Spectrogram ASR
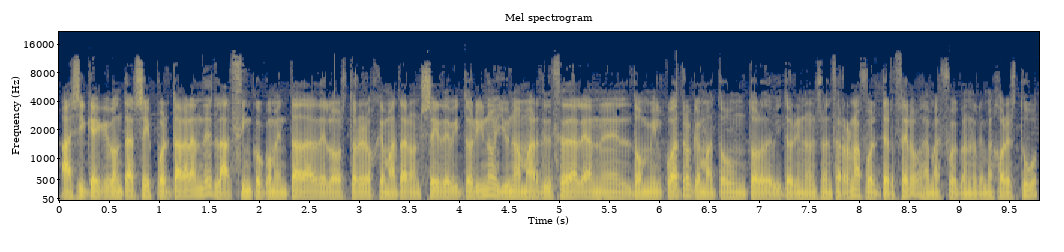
Así que hay que contar seis puertas grandes, las cinco comentadas de los toreros que mataron, seis de Vitorino y una más de Uceda Leán en el 2004, que mató un toro de Vitorino en su encerrona. Fue el tercero, además fue con el que mejor estuvo.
